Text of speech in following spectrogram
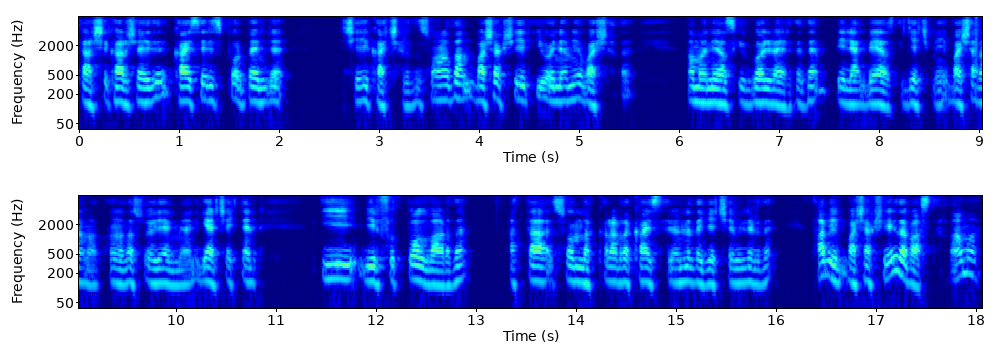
karşı karşıyaydı. Kayseri Spor bence şeyi kaçırdı. Sonradan Başakşehir iyi oynamaya başladı. Ama ne yazık ki gol verdi de Bilal Beyazlı geçmeyi başaramadı. Onu da söyleyelim yani. Gerçekten iyi bir futbol vardı. Hatta son dakikalarda Kayseri önüne de geçebilirdi. Tabii Başakşehir de bastırdı ama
